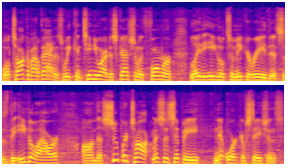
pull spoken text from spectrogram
We'll talk about okay. that as we continue our discussion with former Lady Eagle Tomekia Reed. This is the Eagle Hour on the Super Talk Mississippi network of stations.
